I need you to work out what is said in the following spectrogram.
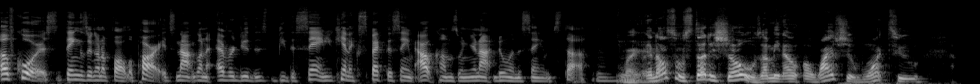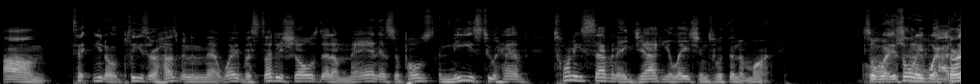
of course, things are gonna fall apart. It's not gonna ever do this be the same. You can't expect the same outcomes when you're not doing the same stuff. Right. And also study shows. I mean, a, a wife should want to um to, you know, please her husband in that way, but study shows that a man is supposed needs to have 27 ejaculations within a month. So what, it's only what God, 30?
